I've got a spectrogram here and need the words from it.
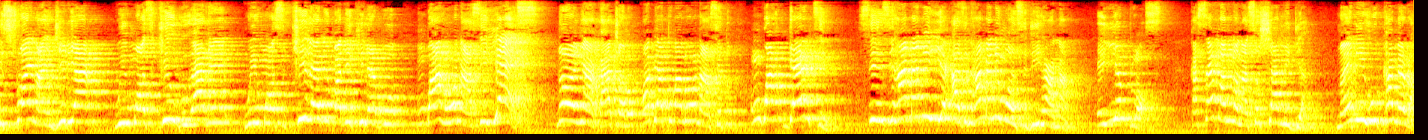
Destroy nigeria we must kill buhari we must kill anybody killable. Mgbe ahụ ọ na-asị yes! Na onye a ka a chọrọ ọbịa tụbalụ ụnụ asịtụ ngwa gee ntị since how many year as in how many months dị ihe a na? A year plus. Ka simon nọ na soshal midia nọ n'ihu kamera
